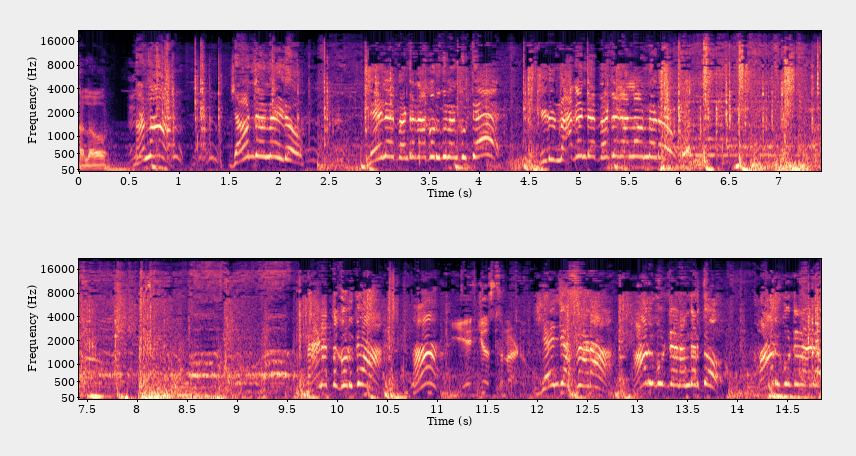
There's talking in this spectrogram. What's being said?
హలో. నాన్న జాన్ అన్నాడు నేనే పెంట నా కొడుకుని అనుకుంటే ఇడు నాకంటే పెంటగాల్లో ఉన్నాడు. మేనత్త కొడుకా ఆ? ఏం చేస్తున్నాడు? ఏం చేస్తున్నాడా? ఆడుకుంటాడు అందరితో. ఆడుకుంటున్నాడు.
